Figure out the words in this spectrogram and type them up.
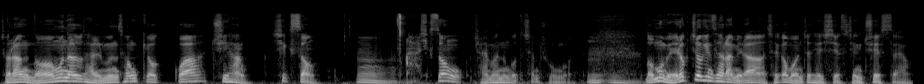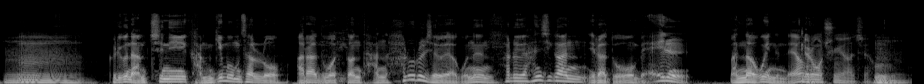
저랑 너무나도 닮은 성격과 취향, 식성. 어. 아, 식성 잘 맞는 것도 참 좋은 것 같아요. 음, 음. 너무 매력적인 사람이라 제가 먼저 대시해서 쟁취했어요. 음. 그리고 남친이 감기 몸살로 알아 누웠던 단 하루를 제외하고는 하루에 한 시간이라도 매일 만나고 있는데요. 이런 거 중요하죠. 음.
